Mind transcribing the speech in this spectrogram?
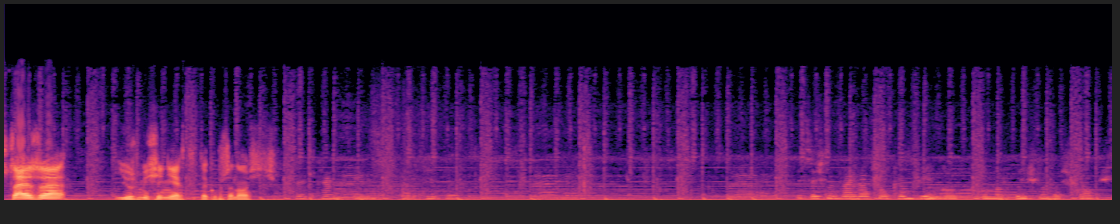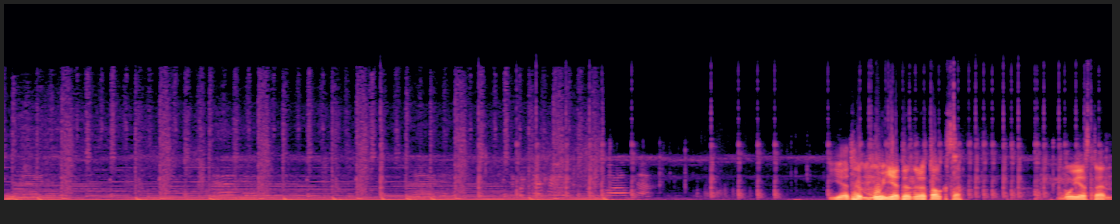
Szczerze, już mi się nie chce tego przenosić. Jesteśmy w najlepszym kempingu, który mogliśmy doświadczyć. Jeden mój, jeden retoxa. Mój jest ten.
